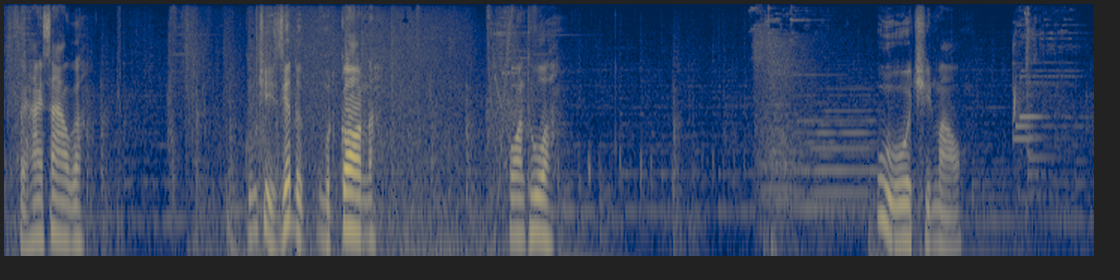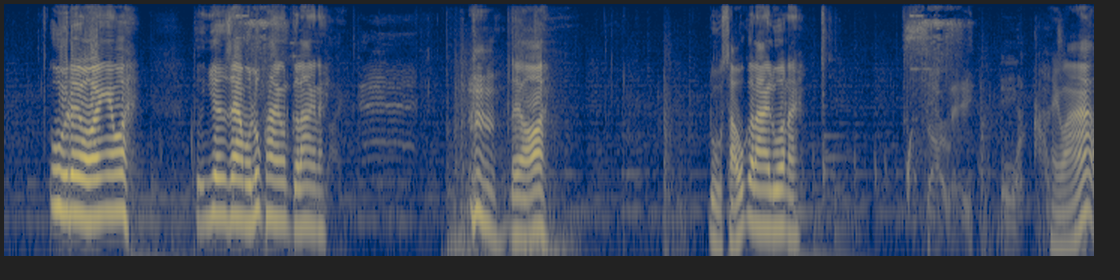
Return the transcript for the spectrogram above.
Phải hai sao cơ. Cũng chỉ giết được một con thôi. Không ăn thua. Ui chín máu. Ui, đây rồi anh em ơi. Tự nhiên ra một lúc hai con cờ này. Đây rồi. Đủ 6 cờ luôn này. Hay quá,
